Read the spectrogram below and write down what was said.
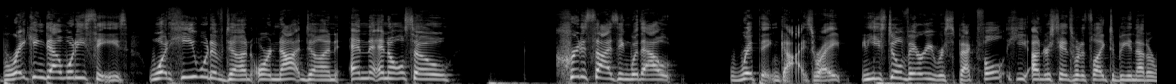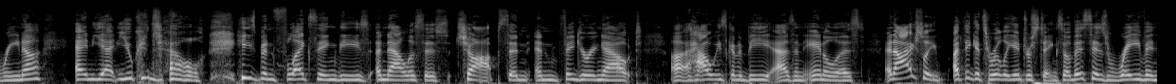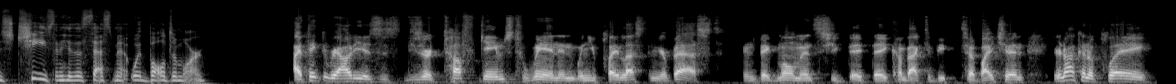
breaking down what he sees, what he would have done or not done, and and also criticizing without ripping guys, right? And he's still very respectful. He understands what it's like to be in that arena. And yet you can tell he's been flexing these analysis chops and, and figuring out uh, how he's going to be as an analyst. And I actually, I think it's really interesting. So this is Ravens Chiefs and his assessment with Baltimore. I think the reality is, is these are tough games to win. And when you play less than your best in big moments, you, they, they come back to, be, to bite you. And you're not going to play –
